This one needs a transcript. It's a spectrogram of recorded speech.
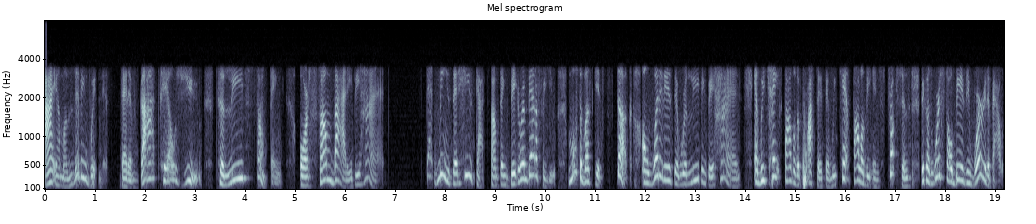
I am a living witness that if God tells you to leave something or somebody behind, that means that He's got something bigger and better for you. Most of us get stuck on what it is that we're leaving behind, and we can't follow the process and we can't follow the instructions because we're so busy worried about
